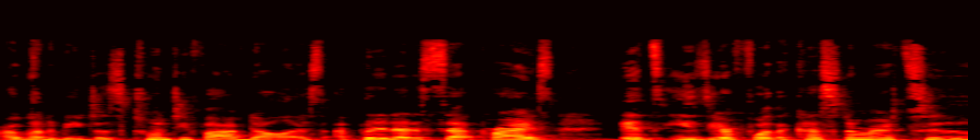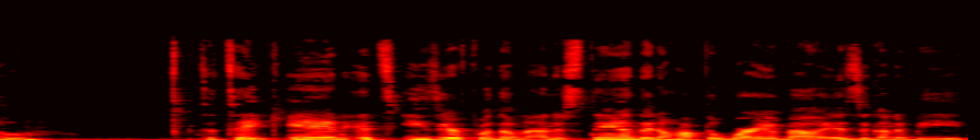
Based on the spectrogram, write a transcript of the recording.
are gonna be just $25. I put it at a set price. It's easier for the customer to to take in. It's easier for them to understand. They don't have to worry about, is it gonna be,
